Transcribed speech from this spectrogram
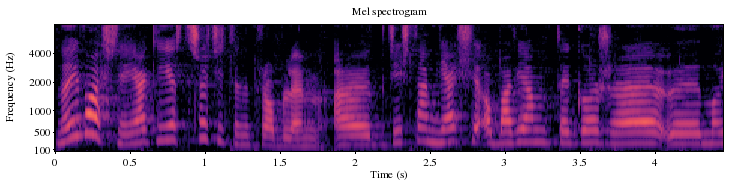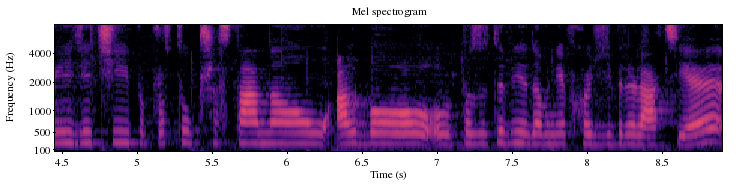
No i właśnie, jaki jest trzeci ten problem? E, gdzieś tam ja się obawiam tego, że e, moje dzieci po prostu przestaną albo pozytywnie do mnie wchodzić w relacje,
